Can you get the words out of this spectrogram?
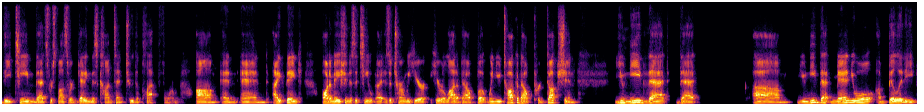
the team that's responsible for getting this content to the platform. Um, and and I think automation is a team uh, is a term we hear hear a lot about. But when you talk about production, you need that that um, you need that manual ability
